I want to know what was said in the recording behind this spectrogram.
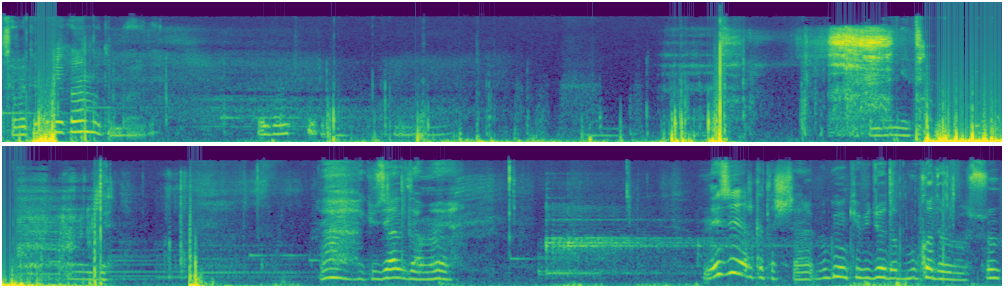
Sabahtan beri yakalanmadım bu arada. Oradan çıkacağım. Ah, güzeldi ama. Neyse arkadaşlar bugünkü videoda bu kadar olsun.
